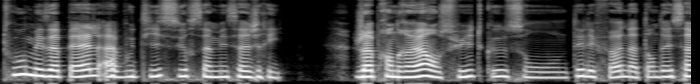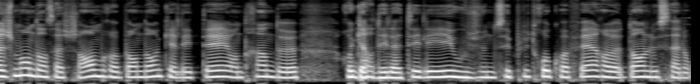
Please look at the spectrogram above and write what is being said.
tous mes appels aboutissent sur sa messagerie. J'apprendrai ensuite que son téléphone attendait sagement dans sa chambre pendant qu'elle était en train de regarder la télé ou je ne sais plus trop quoi faire euh, dans le salon.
